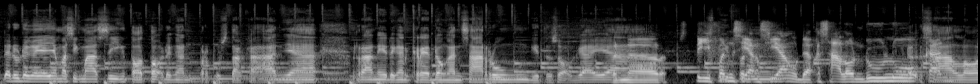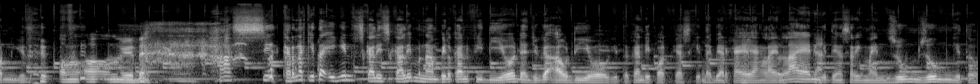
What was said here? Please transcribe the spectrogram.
Dan udah gayanya masing-masing, Toto dengan perpustakaannya, Rane dengan keredongan sarung gitu, sok gaya. Bener. Steven siang-siang udah ke salon dulu Udah ke kan. salon gitu. Oh, oh, gitu. Hasil karena kita ingin sekali-sekali menampilkan video dan juga audio gitu kan di podcast kita biar kayak yang lain-lain Ya. gitu yang sering main zoom zoom gitu.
